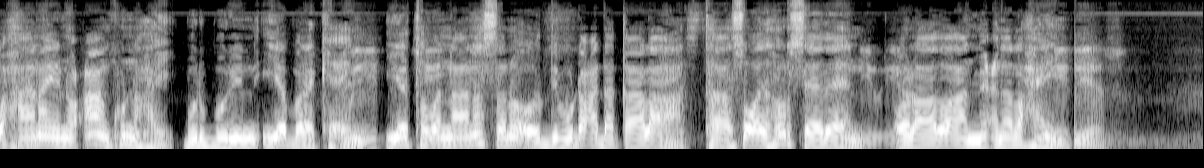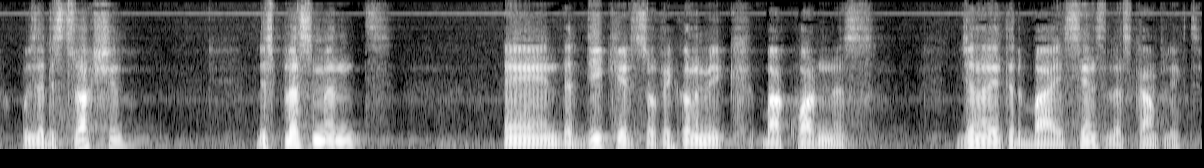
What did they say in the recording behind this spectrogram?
waxaanaynu caan ku nahay burburin iyo barakicin iyo tobannaano sano oo dibudhac dhaqaale ah taasoo ay horseedeen colaado aan micno lahayn With the destruction, displacement, and the decades of economic backwardness generated by senseless conflict.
